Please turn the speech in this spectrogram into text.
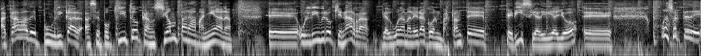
acaba de publicar hace poquito Canción para Mañana, eh, un libro que narra de alguna manera con bastante pericia, diría yo, una suerte de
